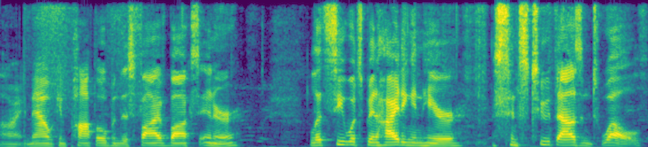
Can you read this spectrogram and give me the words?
All right, now we can pop open this five box inner. Let's see what's been hiding in here since 2012.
